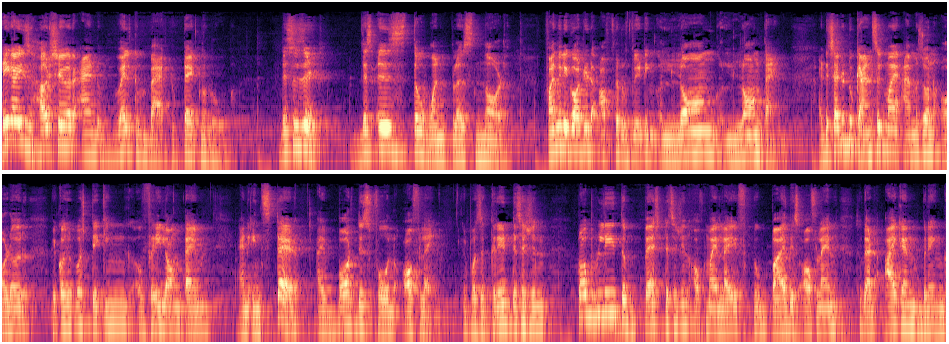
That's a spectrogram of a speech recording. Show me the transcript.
Hey guys, Harsh here and welcome back to Technolobe. This is it. This is the OnePlus Nord. Finally got it after waiting a long, long time. I decided to cancel my Amazon order because it was taking a very long time and instead I bought this phone offline. It was a great decision, probably the best decision of my life to buy this offline so that I can bring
